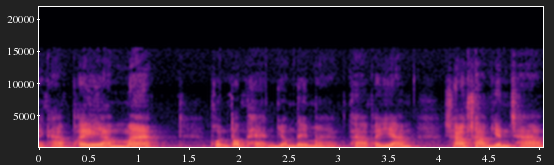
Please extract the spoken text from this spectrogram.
นะครับ พยายามมากผลตอบแทนย่อมได้มาก ถ้าพยายามเช้าชามเย็นชาม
